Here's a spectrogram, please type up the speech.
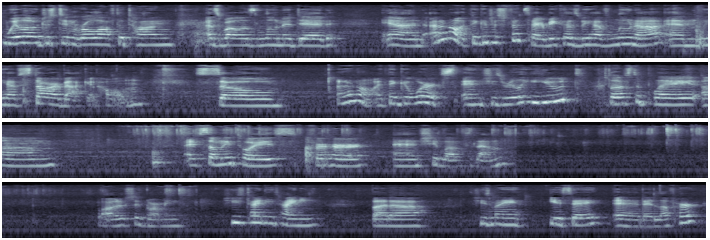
Willow just didn't roll off the tongue as well as Luna did. And I don't know, I think it just fits her because we have Luna and we have Star back at home. So, I don't know, I think it works. And she's really cute. Loves to play. Um, I have so many toys for her and she loves them. I'll just ignore me. She's tiny, tiny, but uh, she's my ESA, and I love her,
